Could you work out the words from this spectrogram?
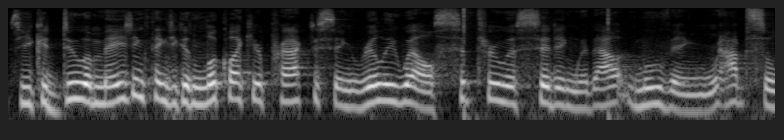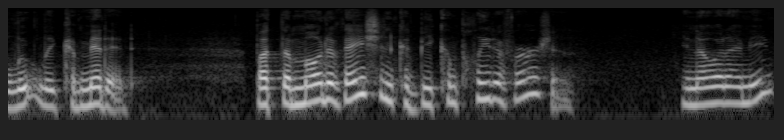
So you could do amazing things. You can look like you're practicing really well, sit through a sitting without moving, absolutely committed. But the motivation could be complete aversion. You know what I mean?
